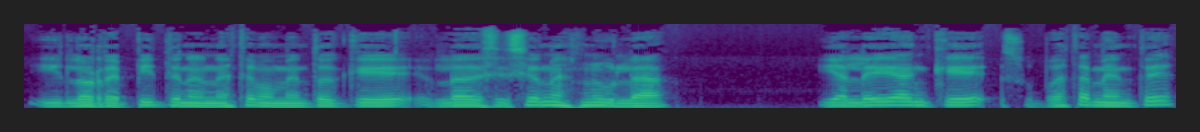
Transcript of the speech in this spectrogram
y lo repiten en este momento que la decisión es nula y alegan que supuestamente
